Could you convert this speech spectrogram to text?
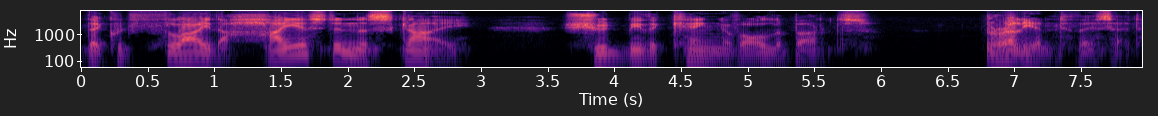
that could fly the highest in the sky should be the king of all the birds. Brilliant, they said.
